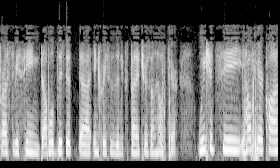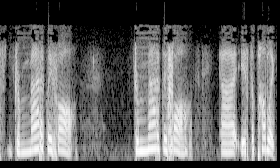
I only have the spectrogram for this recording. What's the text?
for us to be seeing double-digit uh, increases in expenditures on healthcare. We should see healthcare costs dramatically fall, dramatically fall, uh, if the public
